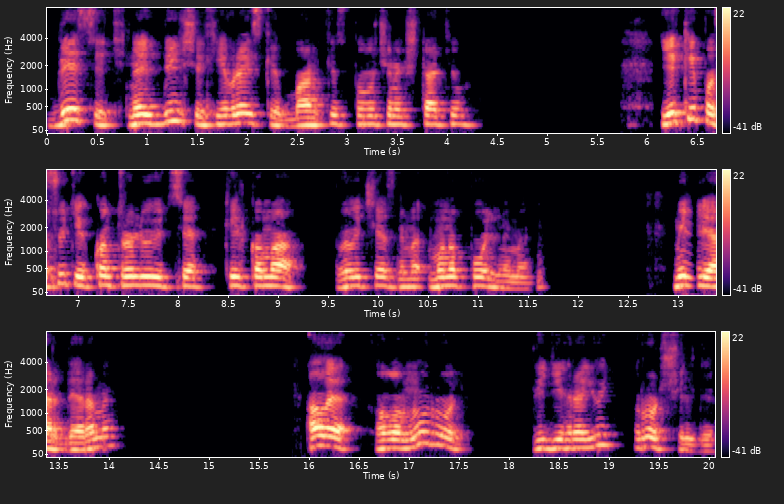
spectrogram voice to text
10 найбільших єврейських банків Сполучених Штатів, які, по суті, контролюються кількома величезними монопольними мільярдерами, але головну роль відіграють Ротшильди.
